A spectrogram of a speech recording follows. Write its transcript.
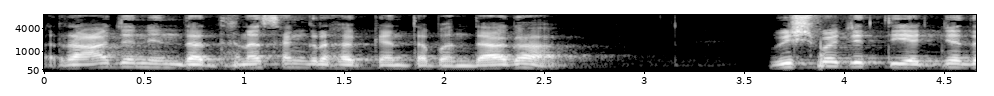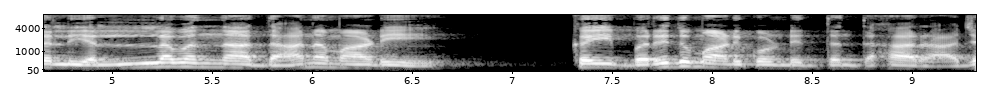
ರಾಜನಿಂದ ಧನ ಸಂಗ್ರಹಕ್ಕೆ ಅಂತ ಬಂದಾಗ ವಿಶ್ವಜಿತ್ ಯಜ್ಞದಲ್ಲಿ ಎಲ್ಲವನ್ನ ದಾನ ಮಾಡಿ ಕೈ ಬರಿದು ಮಾಡಿಕೊಂಡಿದ್ದಂತಹ ರಾಜ,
